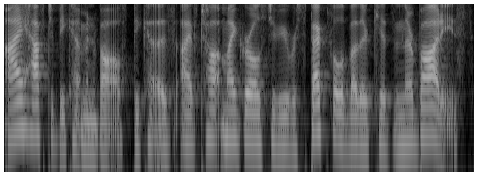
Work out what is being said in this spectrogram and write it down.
I have to become involved because I've taught my girls to be respectful of other kids and their bodies.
